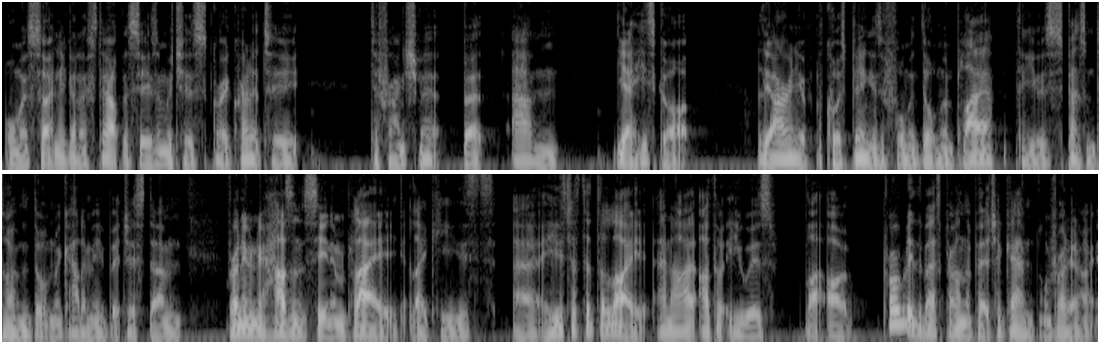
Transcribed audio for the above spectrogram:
almost certainly going to stay up this season, which is great credit to to Frank Schmidt. But um, yeah, he's got the irony of, of course, being as a former Dortmund player. I think he was spent some time in the Dortmund academy, but just um, for anyone who hasn't seen him play, like he's uh, he's just a delight. And I, I thought he was like uh, probably the best player on the pitch again on Friday night.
